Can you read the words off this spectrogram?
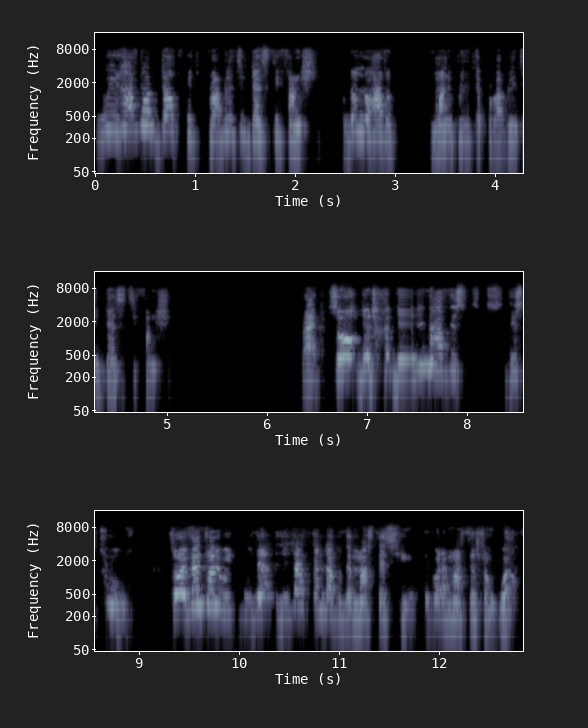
we have not dealt with probability density function. We don't know how to manipulate a probability density function, right? So they, they didn't have this, these tools. So eventually we, we, they just end up with a master's here. They got a master's from Guelph,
